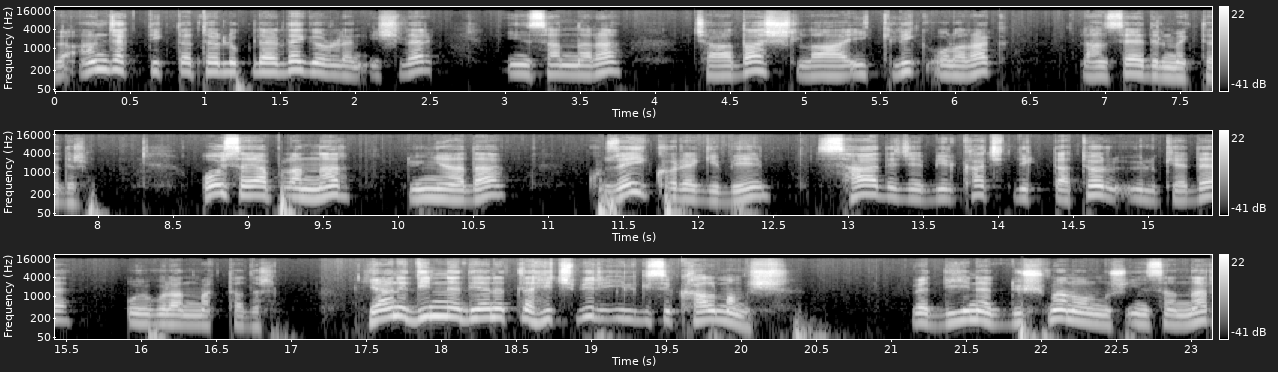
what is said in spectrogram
ve ancak diktatörlüklerde görülen işler insanlara çağdaş laiklik olarak lanse edilmektedir. Oysa yapılanlar dünyada Kuzey Kore gibi sadece birkaç diktatör ülkede uygulanmaktadır. Yani dinle diyanetle hiçbir ilgisi kalmamış ve dine düşman olmuş insanlar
